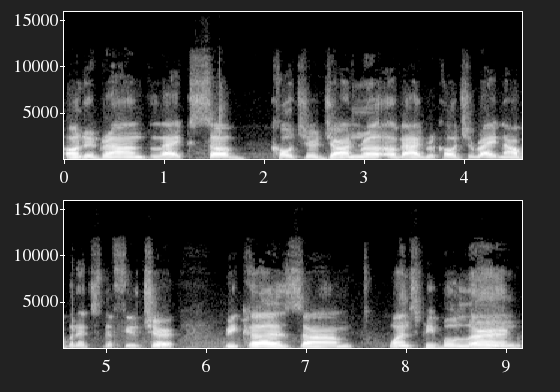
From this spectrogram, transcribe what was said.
underground like subculture genre of agriculture right now, but it's the future because um, once people learn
